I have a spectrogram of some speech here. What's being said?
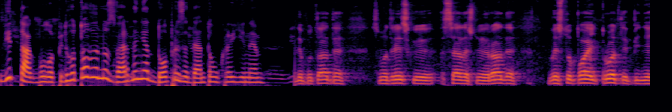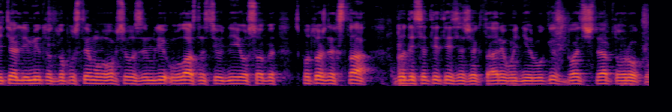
Відтак було підготовлено звернення до президента України. Депутати Смотрицької селищної ради виступають проти підняття ліміту допустимого обсягу землі у власності однієї особи з потужних 100 до 10 тисяч гектарів в одні руки з 2024 року.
